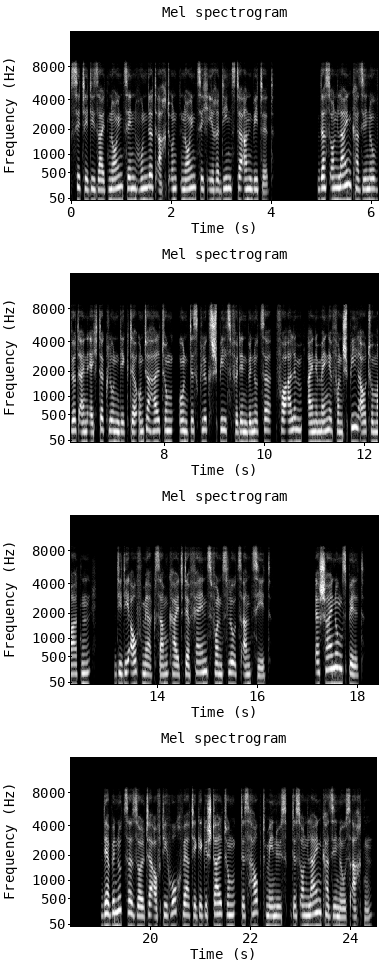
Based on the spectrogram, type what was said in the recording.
city die seit 1998 ihre Dienste anbietet. Das Online-Casino wird ein echter Klundig der Unterhaltung und des Glücksspiels für den Benutzer, vor allem eine Menge von Spielautomaten, die die Aufmerksamkeit der Fans von Slots anzieht. Erscheinungsbild Der Benutzer sollte auf die hochwertige Gestaltung des Hauptmenüs des Online-Casinos achten.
